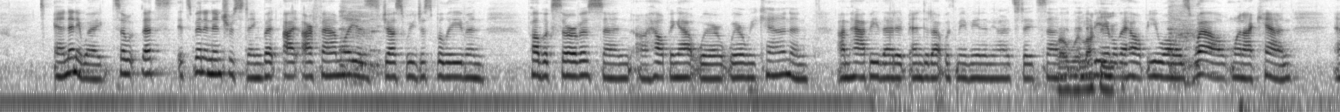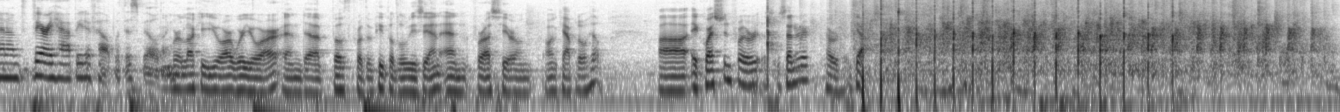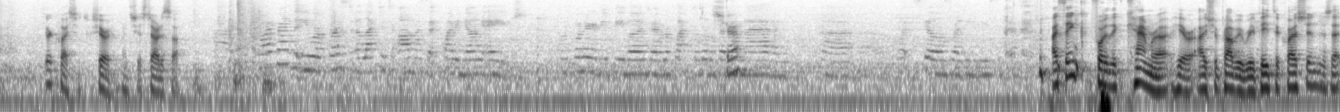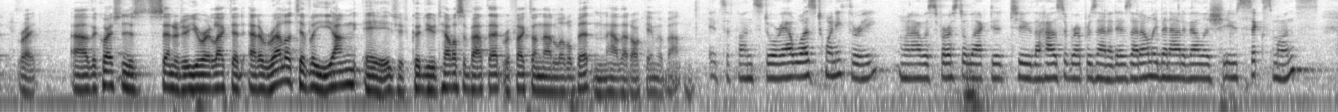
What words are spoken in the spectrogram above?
And anyway, so that's it's been an interesting, but I, our family is just we just believe in public service and uh, helping out where where we can, and I'm happy that it ended up with me being in the United States Senate Well, and to be able to help you all as well when I can. And I'm very happy to have helped with this building. We're lucky you are where you are, and uh, both for the people of Louisiana and for us here on, on Capitol Hill. Uh, A question for Senator? Or- Yeah. Your question, sure, why don't you start us off? So I read that you were first elected to office at quite a young age. I was wondering if you'd be willing to reflect a little bit Sure. on that and uh, uh, what skills led you to be. I think for the camera here, I should probably repeat the question, is that right? Uh, The question is, Senator, you were elected at a relatively young age. If- Could you tell us about that, reflect on that a little bit, and how that all came about? It's a fun story. I was 23 when I was first elected to the House of Representatives. I'd only been out of LSU six months.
